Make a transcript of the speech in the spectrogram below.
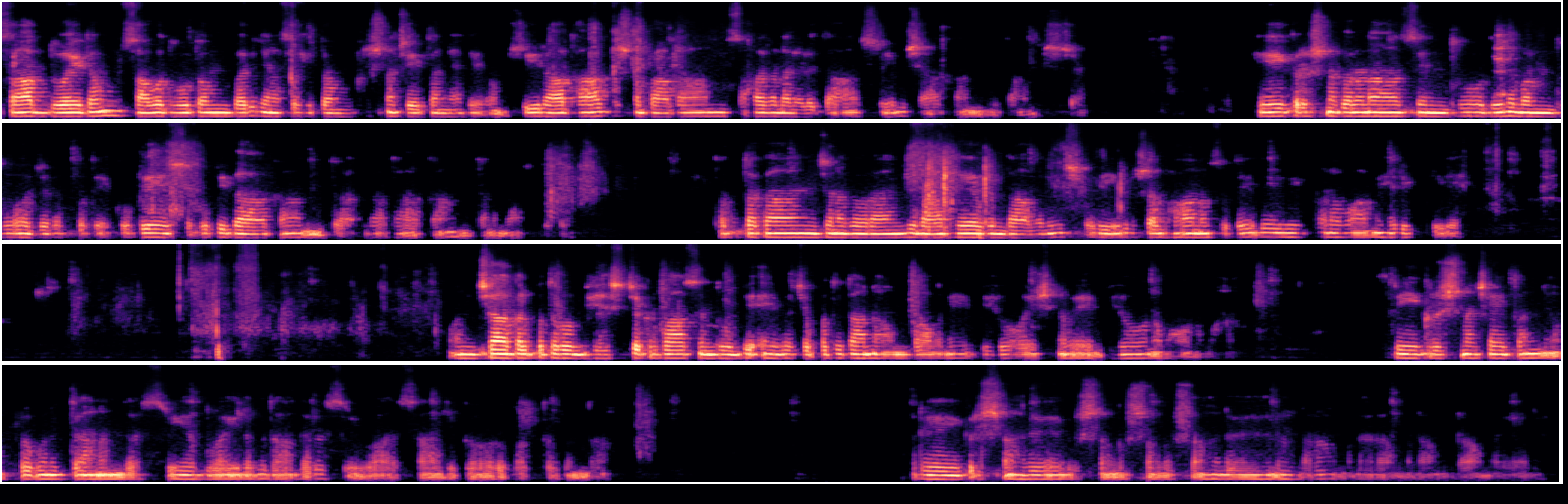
साद्वैतं सावधूतं परिजनसहितं कृष्णचैतन्यदेवं श्रीराधा कृष्णपादां सहगणललिता श्रीविशाखान्वितांश्च। हे कृष्णकरुणा सिन्धो दीनबन्धो जगत्पते कुपेश गोपिकान्त राधाकान्त नमोऽस्तुते गौराङ्गी राधे वृन्दावनेश्वरी वृषभानुसुते देवी प्रणमामि हरिप्रिये। वंशाकल्पतरुभ्यश्च कृपा सिन्धुभ्य एव च पतितानां पावनेभ्यो वैष्णवेभ्यो नमो नमः श्रीकृष्ण चैतन्य प्रभु नित्यानंद श्री अद्वैत गदाधर श्रीवासादि गौर भक्तवृंद हरे कृष्ण हरे कृष्ण कृष्ण कृष्ण हरे हरे राम राम राम राम हरे हरे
